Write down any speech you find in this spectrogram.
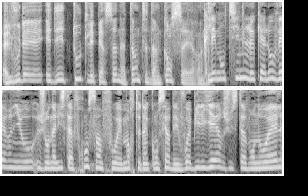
Elle voulait aider toutes les personnes atteintes d'un cancer. Clémentine Lecalo-Vergniaud, journaliste à France Info, est morte d'un cancer des voies biliaires juste avant Noël.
